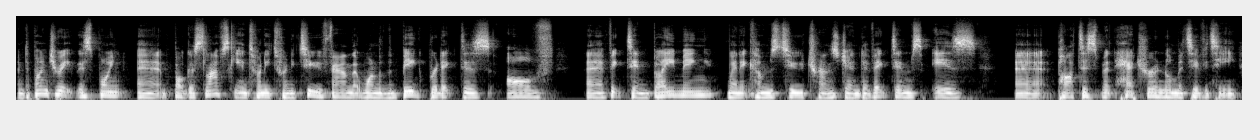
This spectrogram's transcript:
And to punctuate this point, uh, Boguslavsky in 2022 found that one of the big predictors of uh, victim blaming when it comes to transgender victims is uh, participant heteronormativity.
